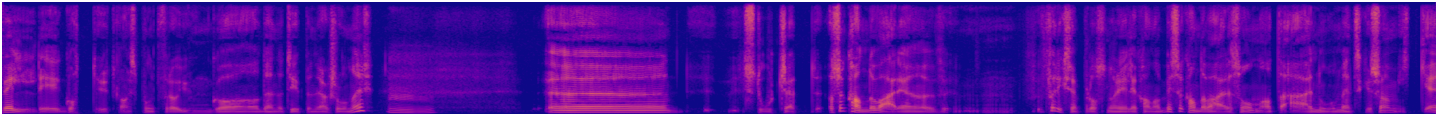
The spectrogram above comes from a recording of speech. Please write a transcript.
veldig godt utgangspunkt for å unngå denne typen reaksjoner. Mm. Eh, stort sett. Og så kan det være F.eks. også når det gjelder cannabis, så kan det være sånn at det er noen mennesker som ikke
